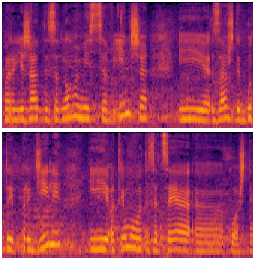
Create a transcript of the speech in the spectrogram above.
переїжджати з одного місця в інше і завжди бути при ділі і отримувати за це кошти.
